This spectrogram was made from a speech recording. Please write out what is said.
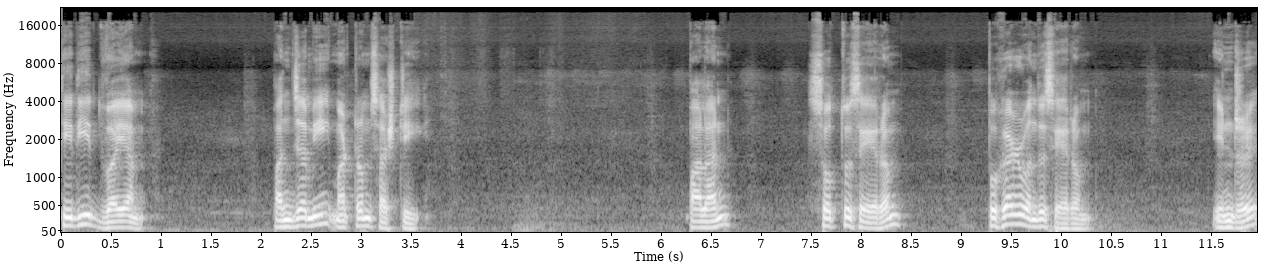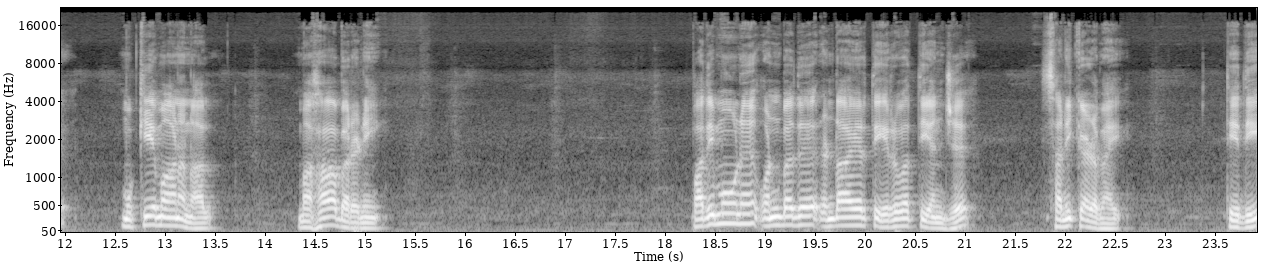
திதி துவயம் பஞ்சமி மற்றும் சஷ்டி. பலன் சொத்து சேரும் புகழ் வந்து சேரும். இன்று முக்கியமான நாள் மகாபரணி. பதிமூணு ஒன்பது ரெண்டாயிரத்தி இருபத்தி அஞ்சு சனிக்கிழமை திதி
